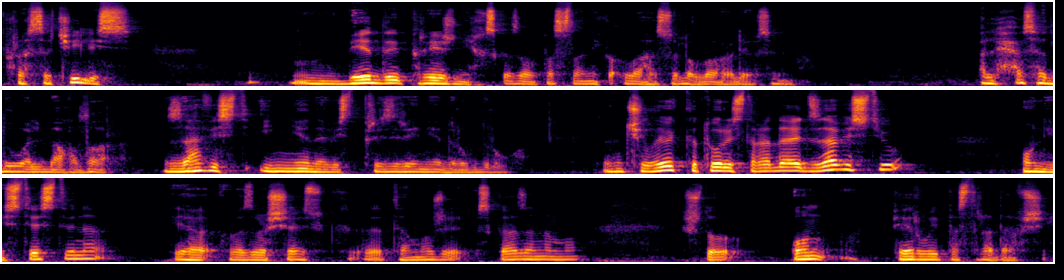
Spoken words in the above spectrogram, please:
просочились беды прежних, сказал посланник Аллаха, саллиллаху алейхи вассалям. Аль-хасаду аль-багдаа зависть и ненависть, презрение друг к другу. Человек, который страдает завистью, он, естественно, я возвращаюсь к тому же сказанному, что он первый пострадавший,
